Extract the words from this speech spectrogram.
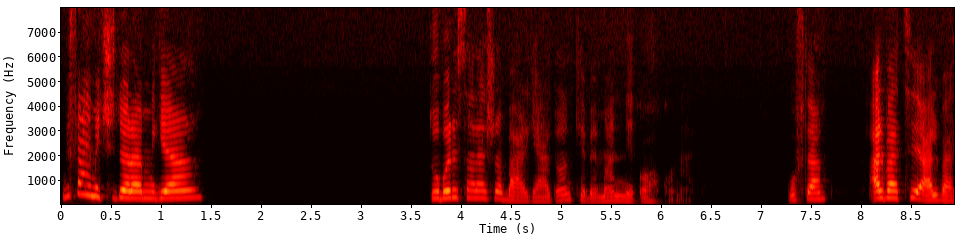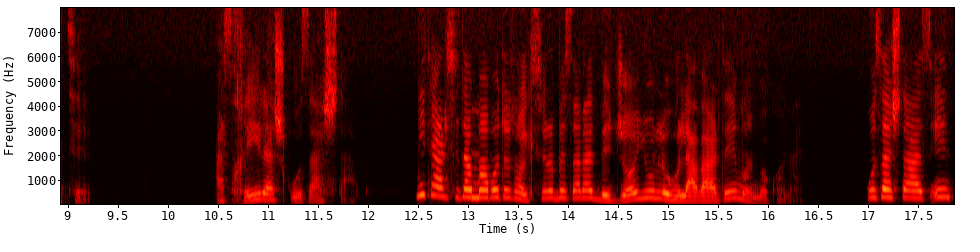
می‌فهمی چی دارم میگم؟ دوباره سرش را برگردان که به من نگاه کند. گفتم البته البته. از خیرش گذشتم. می ترسیدم مبادا تاکسی را بزند به جای و له من بکند. گذشته از این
